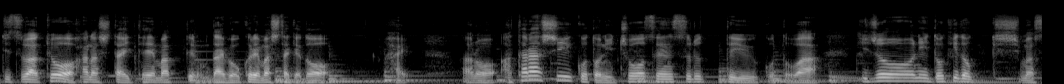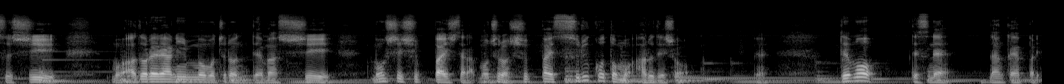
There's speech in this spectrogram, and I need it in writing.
実は今日話したいテーマっていうのもだいぶ遅れましたけどはい。あの新しいことに挑戦するっていうことは非常にドキドキしますしもうアドレナリンももちろん出ますしもし失敗したらもちろん失敗することもあるでしょう。ね、でもですねなんかやっぱり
